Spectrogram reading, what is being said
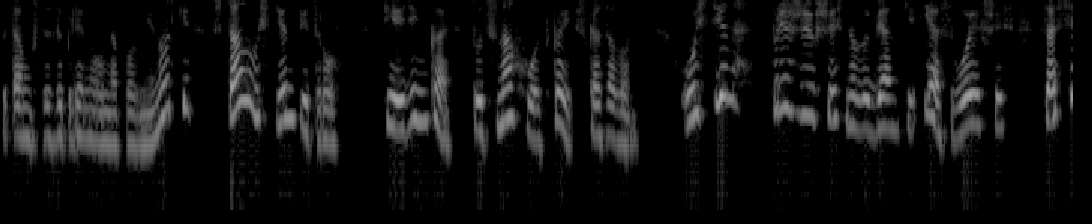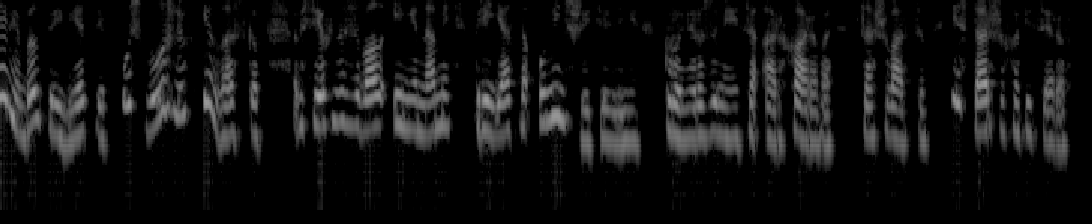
потому что заглянул на полминутки, встал Устин Петров. «Феденька, тут с находкой», — сказал он. Устин Прижившись на Лубянке и освоившись, со всеми был приветлив, услужлив и ласков, всех называл именами приятно уменьшительными, кроме, разумеется, Архарова со Шварцем и старших офицеров.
